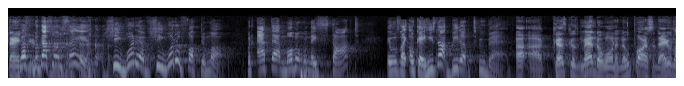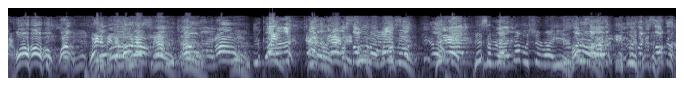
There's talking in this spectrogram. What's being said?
Thank That's- you. but that's what I'm saying. She would have. She would have fucked him up. But at that moment when they stopped, it was like, okay, he's not beat up too bad. Uh-uh, cause cause Mando wanted no parts of that. He was like, whoa, whoa, whoa, whoa, Yeah. wait a minute, hold on now, Yeah. you come, oh, Yeah. you wait, God damn it, Ahsoka, Wait a minute. Yeah. There's some next level shit right here. Hold Hold on. on. He was like Ahsoka.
